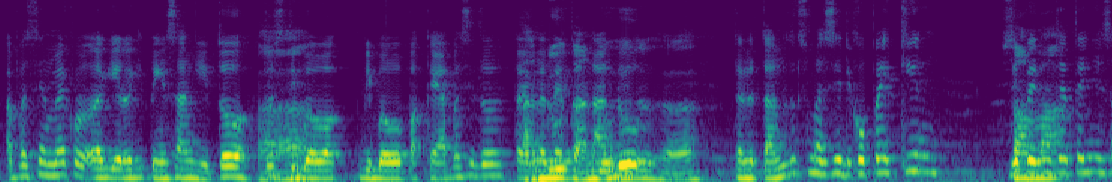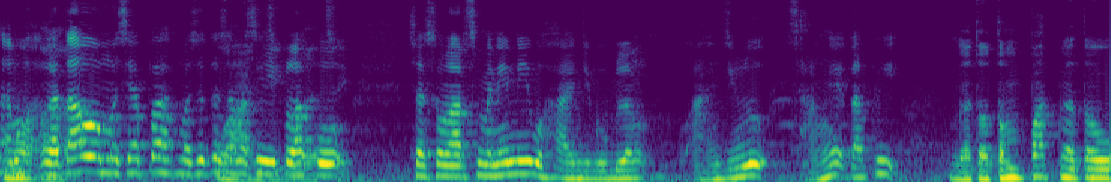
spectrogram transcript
apa sih namanya kalau lagi lagi pingsan gitu terus dibawa dibawa pakai apa sih tuh tanda Tandu, tanda tandu tandu. gitu, ha. tanda tandu terus masih dikopekin dipegang tetenya sama nggak tahu sama siapa maksudnya wah, sama si pelaku sexual harassment ini. Wah anjing gue bilang "Wah, anjing lu sange tapi nggak tahu tempat nggak tahu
